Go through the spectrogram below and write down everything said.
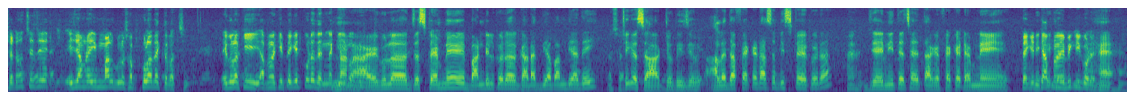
সেটা হচ্ছে যে এই যে আমরা এই মালগুলো সব খোলা দেখতে পাচ্ছি এগুলো কি আপনারা কি প্যাকেট করে দেন নাকি না না এগুলা জাস্ট এমনি বান্ডিল করে গাডার দিয়া বান্দিয়া দেই আচ্ছা। ঠিক আছে? আর যদি যে আলাদা প্যাকেট আছে বিশ টাকা করে হ্যাঁ হ্যাঁ। যে নিতে চায় তাকে প্যাকেট এমনি প্যাকেট কি আপনারা করে বিক্রি করেন? হ্যাঁ হ্যাঁ।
